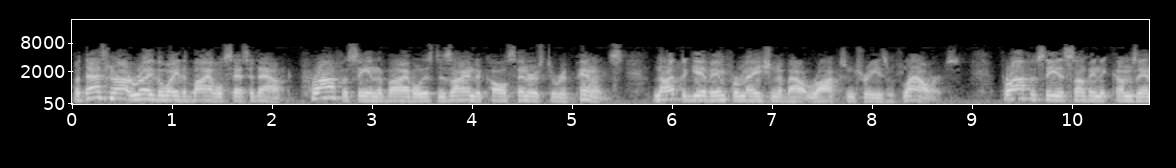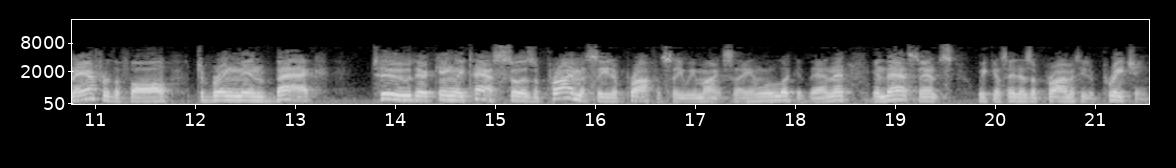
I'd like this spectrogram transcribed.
But that's not really the way the Bible sets it out. Prophecy in the Bible is designed to call sinners to repentance, not to give information about rocks and trees and flowers. Prophecy is something that comes in after the fall to bring men back to their kingly tasks. So there's a primacy to prophecy, we might say, and we'll look at that. And in that sense, we can say there's a primacy to preaching.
